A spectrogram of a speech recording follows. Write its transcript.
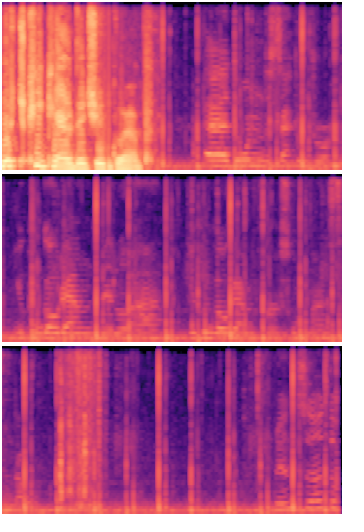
Which key card did you grab? Uh, the one in the second drawer. You can go down the middle. Uh, you can go down the first one, Madison. That one. Inside the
